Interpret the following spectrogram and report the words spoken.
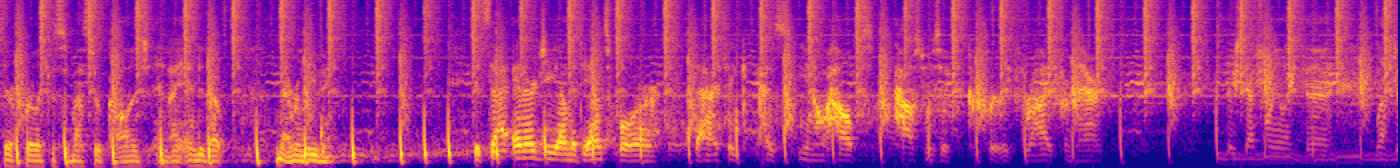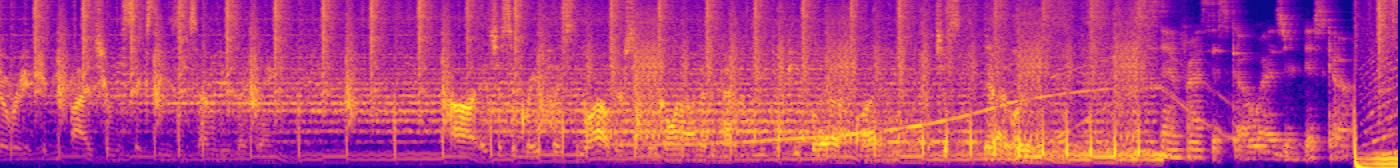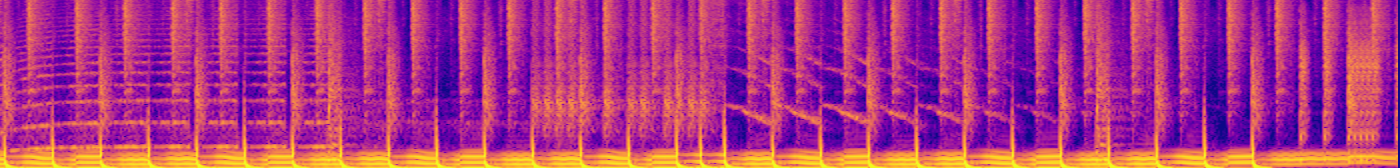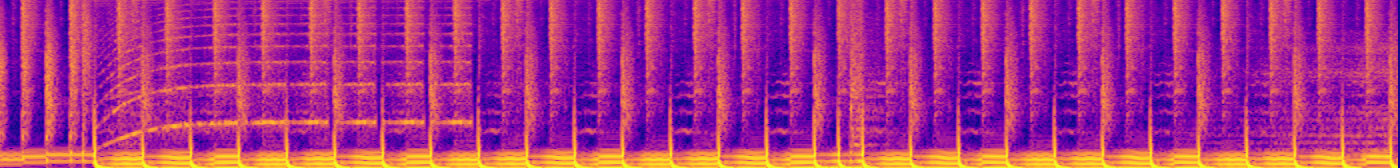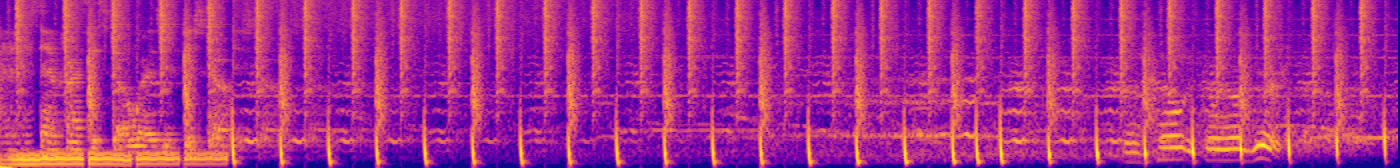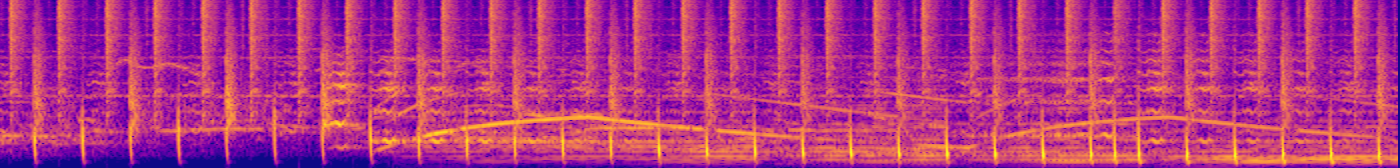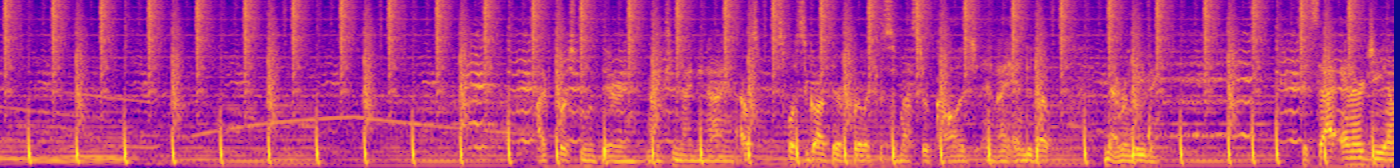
there for like a semester of college and I ended up never leaving. It's that energy on the dance floor that I think has, you know, helped house music completely thrive from there. There's definitely like the leftover hippie vibes from the 60s and 70s, I think. Uh, it's just a great place to go out. There's something going on every night. The people there are fun. It's just, yeah, I love it. San Francisco, where's your disco?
